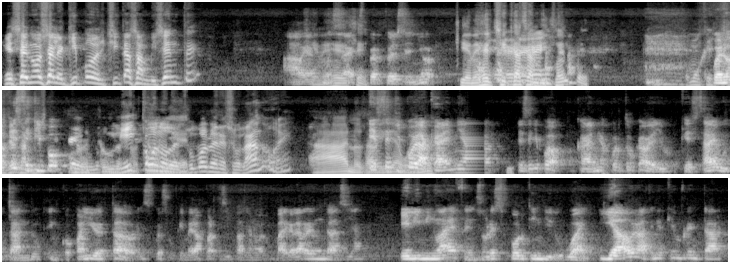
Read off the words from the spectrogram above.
¿Ese no es el equipo del Chita San Vicente? Ah, ¿Quién cómo es está ese? experto el señor. ¿Quién es el Chica San Vicente? Como que Bueno, este equipo- un no ícono del fútbol venezolano, ¿eh? Ah, no sabía. Este equipo bueno. de Academia, este equipo de Academia Puerto Cabello, que está debutando en Copa Libertadores, pues su primera participación, valga la redundancia, eliminó a Defensor Sporting de Uruguay y ahora va a tener que enfrentar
